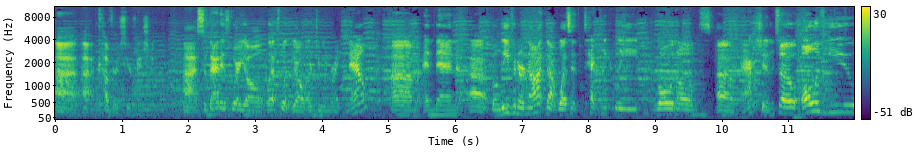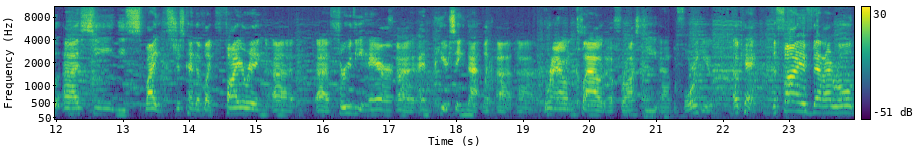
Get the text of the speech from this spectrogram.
uh, uh, covers your vision. Uh, so that is where y'all. That's what y'all are doing right now. Um, and then, uh, believe it or not, that wasn't technically Roland's um, action. So all of you uh, see these spikes just kind of like firing uh, uh, through the air uh, and piercing that like uh, brown cloud of frosty before you. Okay, the five that I rolled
